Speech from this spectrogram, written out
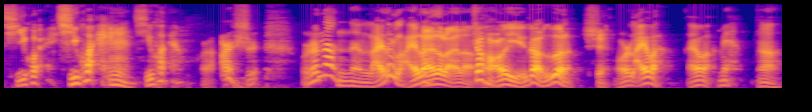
七块，七块，嗯。七块，我说二十，我说那那来都来了，来都来了，正好也有点饿了，是，我说来一碗，来一碗面啊，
